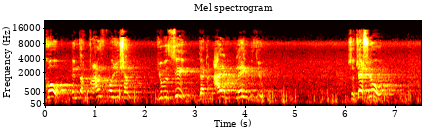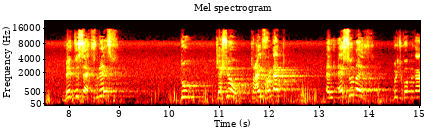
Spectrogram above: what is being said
go in the trance position, you will see that I am playing with you. So just you make this experience, do just you try for that, and as soon as Brij Gopika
